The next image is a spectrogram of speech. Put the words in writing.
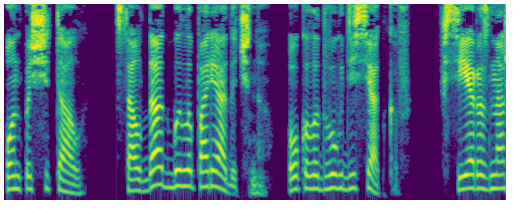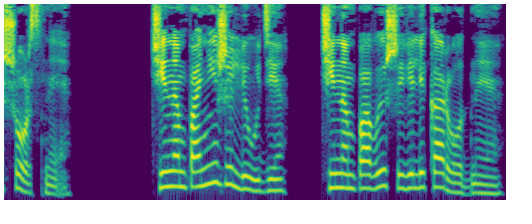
Он посчитал, солдат было порядочно, около двух десятков, все разношерстные. Чином пониже — люди, чином повыше — великородные.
